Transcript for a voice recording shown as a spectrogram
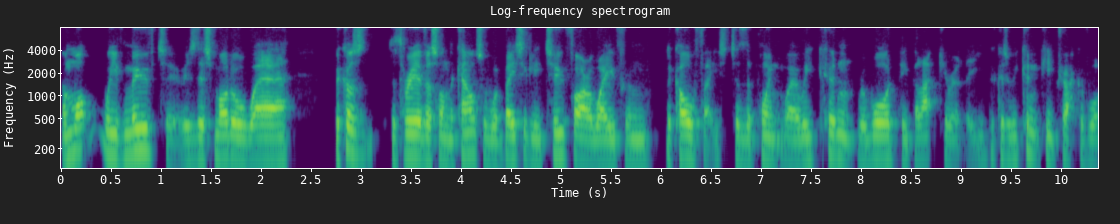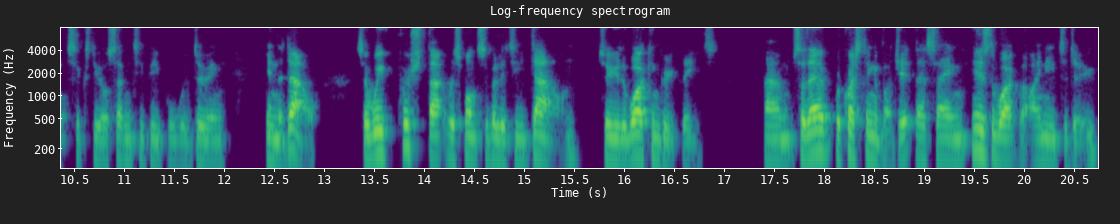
and what we've moved to is this model where because the three of us on the council were basically too far away from the coalface to the point where we couldn't reward people accurately because we couldn't keep track of what 60 or 70 people were doing in the DAO. So we've pushed that responsibility down to the working group leads. Um, so they're requesting a budget. They're saying, here's the work that I need to do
